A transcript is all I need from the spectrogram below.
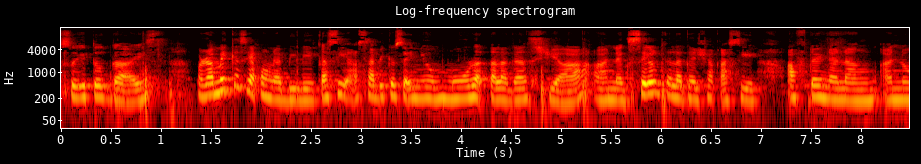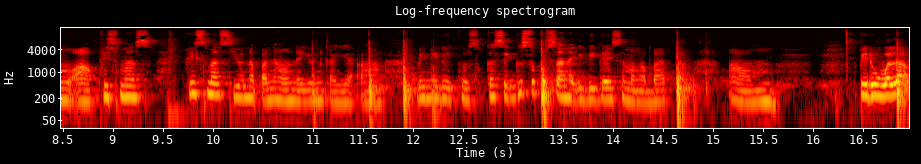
So, ito guys. Marami kasi akong nabili. Kasi uh, sabi ko sa inyo, mura talaga siya. Uh, Nag-sale talaga siya kasi after na ng ano, uh, Christmas, Christmas yun na panahon na yun. Kaya uh, binili ko. Kasi gusto ko sana ibigay sa mga bata. Um, Pero wala,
